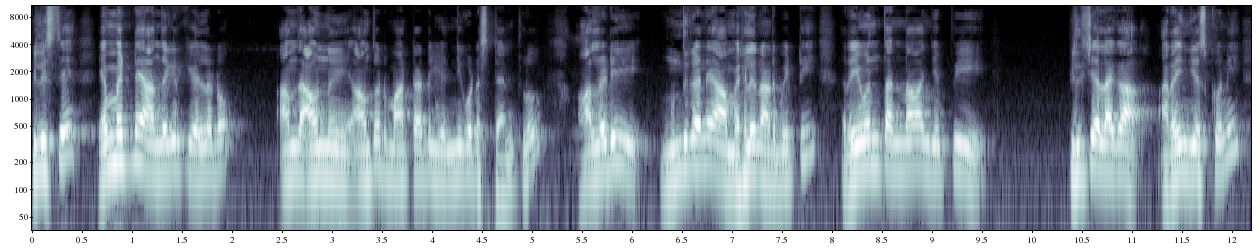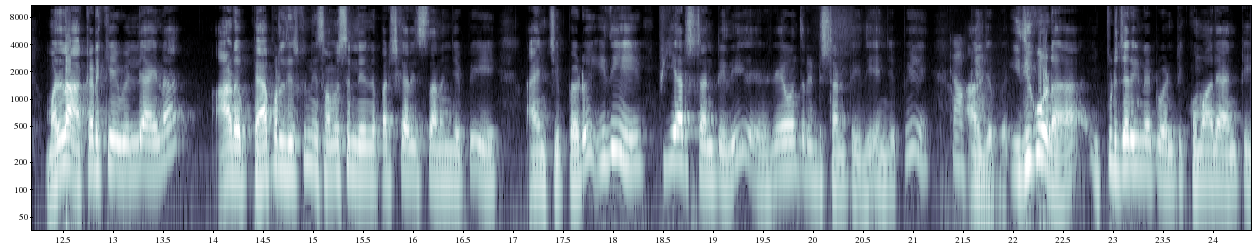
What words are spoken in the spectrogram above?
పిలిస్తే ఎమ్మెట్నే ఆమె దగ్గరికి వెళ్ళడం ఆమె ఆమెని ఆమెతో మాట్లాడడం ఇవన్నీ కూడా స్టంట్లు. ఆల్రెడీ ముందుగానే ఆ మహిళను ఆడబెట్టి రేవంత్ అన్న అని చెప్పి పిలిచేలాగా అరేంజ్ చేసుకొని మళ్ళీ అక్కడికే వెళ్ళి ఆయన ఆడ పేపర్లు తీసుకుని ఈ సమస్యను నేను పరిష్కరిస్తానని చెప్పి ఆయన చెప్పాడు. ఇది పిఆర్ స్టంట్ ఇది రేవంత్ రెడ్డి స్టంట్ ఇది అని చెప్పి అని చెప్పారు. ఇది కూడా ఇప్పుడు జరిగినటువంటి కుమారి ఆంటీ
